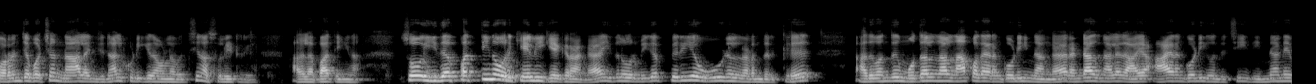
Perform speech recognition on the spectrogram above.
குறைஞ்சபட்சம் நாலஞ்சு நாள் குடிக்கிறவங்கள வச்சு நான் சொல்லிட்டு இருக்கேன். அதில் பார்த்தீங்கன்னா ஸோ இதை பற்றின ஒரு கேள்வி கேட்குறாங்க இதில் ஒரு மிகப்பெரிய ஊழல் நடந்திருக்கு. அது வந்து முதல் நாள் நாற்பதாயிரம் கோடின்னாங்க. ரெண்டாவது நாள் அது ஆய ஆயிரம் கோடிக்கு வந்துச்சு. இது என்னன்னே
